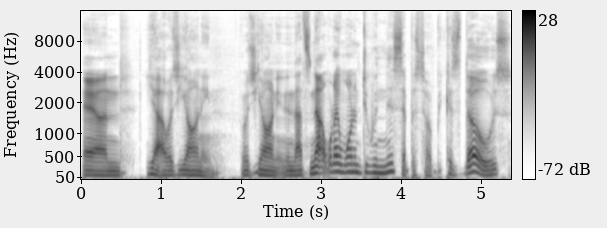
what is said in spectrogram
and yeah, I was yawning. I was yawning, and that's not what I want to do in this episode because those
